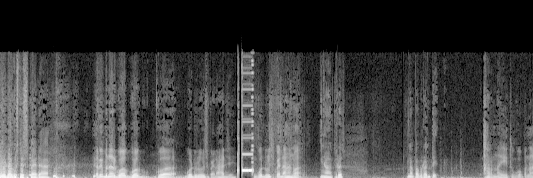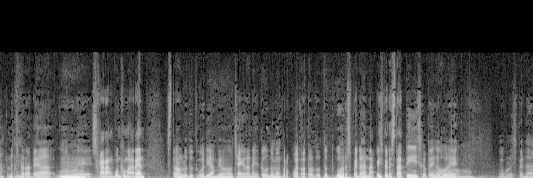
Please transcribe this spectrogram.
lebih bagus di sepeda. Tapi bener gue gue gue gue dulu sepedahan sih. Gue dulu sepedahan wa. Nah, terus kenapa berhenti? Karena ya itu gue pernah pernah cedera teh ya. Gue nggak Hmm. boleh. Sekarang pun kemarin setelah lutut gue diambil cairannya itu untuk Hmm. memperkuat otot lutut, gue harus sepedahan. Tapi sepeda statis katanya nggak boleh Oh. nggak boleh sepeda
